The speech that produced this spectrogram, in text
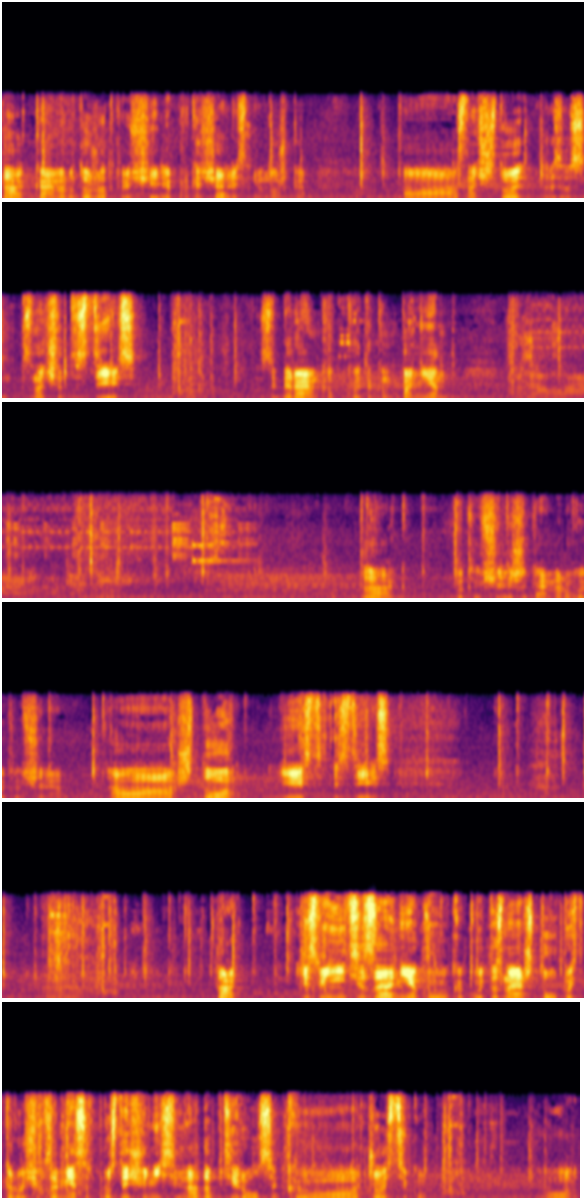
Так, камеру тоже отключили, прокачались немножко. А, значит, что? Значит, здесь. Забираем какой-то компонент. Так, выключили же камеру, выключили. А, что есть здесь? Так, извините за некую какую-то, знаешь, тупость, короче, в замесах просто еще не сильно адаптировался к э, джойстику. Вот.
